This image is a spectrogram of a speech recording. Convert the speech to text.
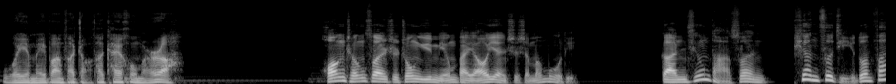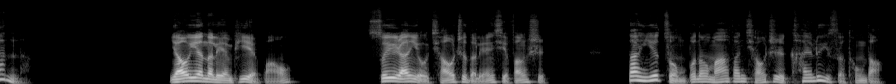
我也没办法找他开后门啊。黄成算是终于明白姚燕是什么目的，感情打算骗自己一顿饭呢。姚燕的脸皮也薄。虽然有乔治的联系方式，但也总不能麻烦乔治开绿色通道。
